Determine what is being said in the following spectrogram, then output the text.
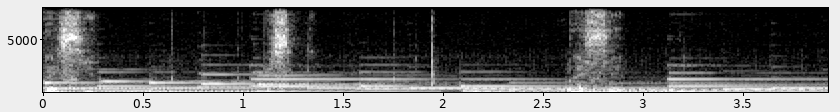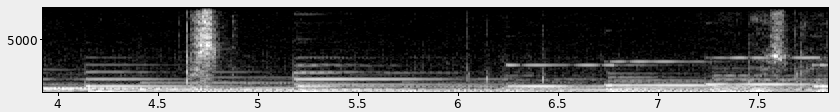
Вася. Вася. Вася. Вася. Вася.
